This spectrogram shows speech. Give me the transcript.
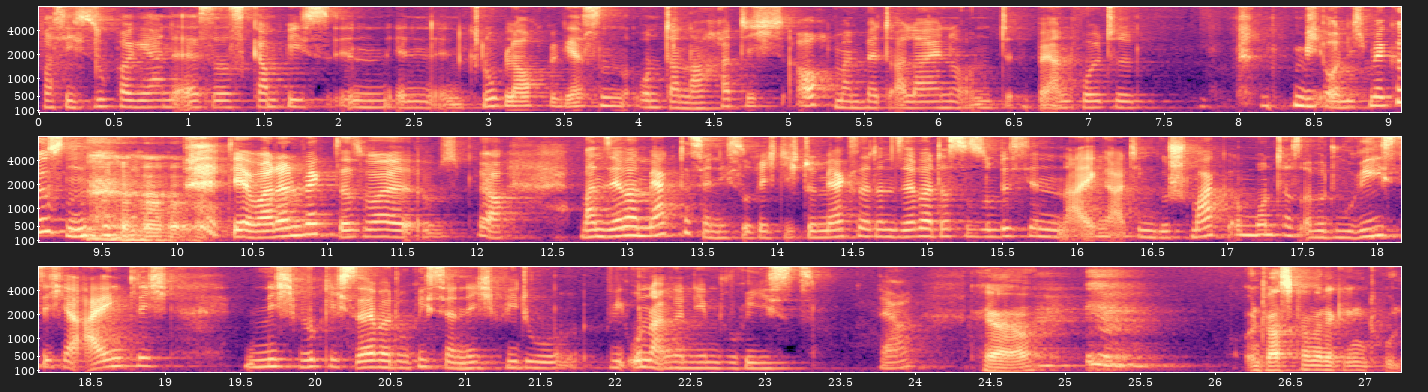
was ich super gerne esse, Scampis in, in, in Knoblauch gegessen und danach hatte ich auch mein Bett alleine und Bernd wollte mich auch nicht mehr küssen. der war dann weg. Das war, ja, man selber merkt das ja nicht so richtig. Du merkst ja dann selber, dass du so ein bisschen einen eigenartigen Geschmack im Mund hast, aber du riechst dich ja eigentlich nicht wirklich selber. Du riechst ja nicht, wie du, wie unangenehm du riechst. Ja. Ja. Und was kann man dagegen tun?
